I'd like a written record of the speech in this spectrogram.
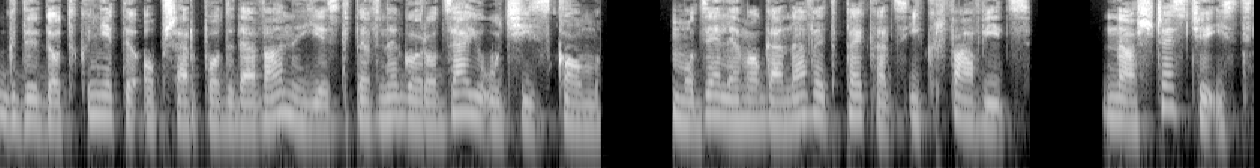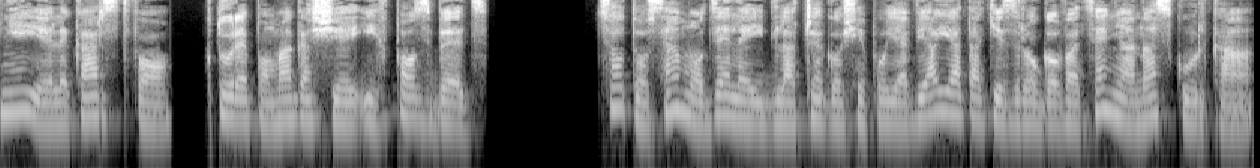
gdy dotknięty obszar poddawany jest pewnego rodzaju uciskom. Modzele mogą nawet pekać i krwawić. Na szczęście istnieje lekarstwo, które pomaga się ich pozbyć. Co to są modzele i dlaczego się pojawiają takie zrogowacenia naskórka?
